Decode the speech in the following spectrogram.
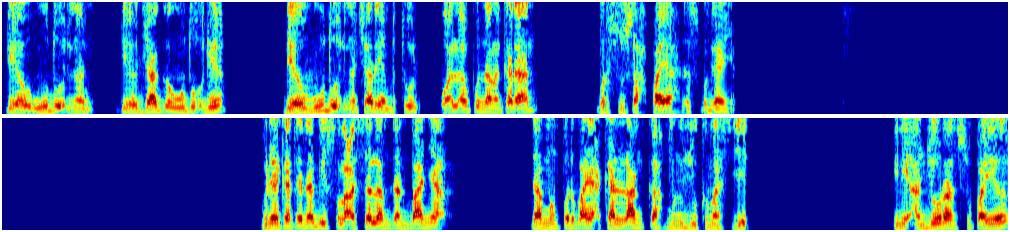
Dia wuduk dengan, dia jaga wuduk dia, dia wuduk dengan cara yang betul. Walaupun dalam keadaan bersusah payah dan sebagainya. Kemudian kata Nabi SAW dan banyak dan memperbanyakkan langkah menuju ke masjid. Ini anjuran supaya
